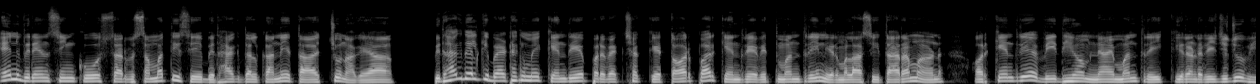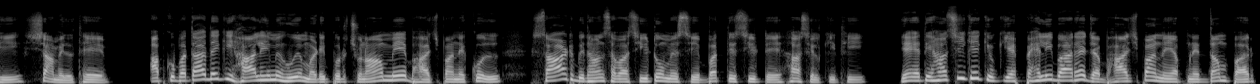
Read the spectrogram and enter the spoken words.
एन वीरेंद्र सिंह को सर्वसम्मति से विधायक दल का नेता चुना गया। विधायक दल की बैठक में केंद्रीय पर्यवेक्षक के तौर पर केंद्रीय वित्त मंत्री निर्मला सीतारमण और केंद्रीय विधि एवं न्याय मंत्री किरण रिजिजू भी शामिल थे। आपको बता दें कि हाल ही में हुए मणिपुर चुनाव में भाजपा ने कुल 60 विधानसभा सीटों में से 32 सीटें हासिल की थी। यह ऐतिहासिक है क्योंकि यह पहली बार है जब भाजपा ने अपने दम पर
